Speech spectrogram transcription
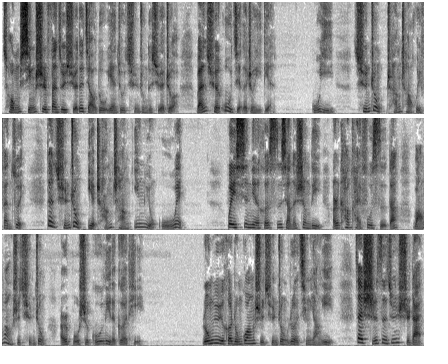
从刑事犯罪学的角度研究群众的学者，完全误解了这一点。无疑，群众常常会犯罪，但群众也常常英勇无畏。为信念和思想的胜利而慷慨赴死的，往往是群众，而不是孤立的个体。荣誉和荣光使群众热情洋溢。在十字军时代，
